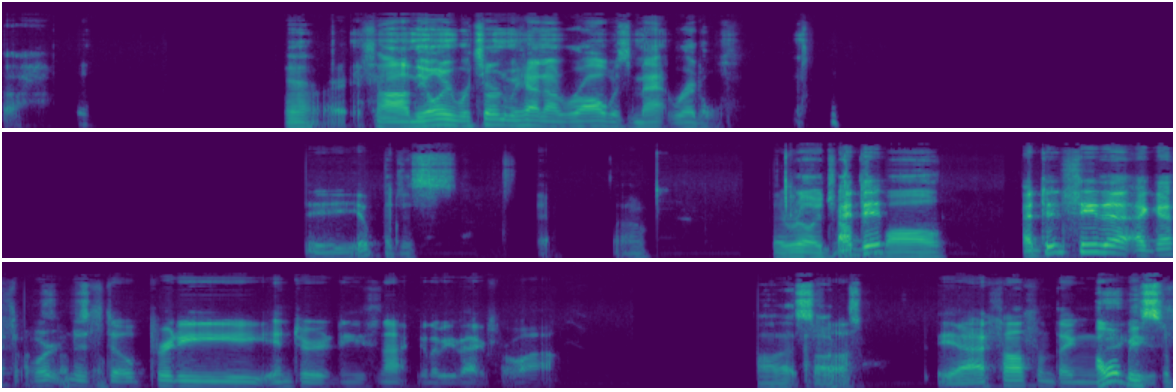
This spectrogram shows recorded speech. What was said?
All right. Um, the only return we had on Raw was Matt Riddle. Yep. I just, yeah. So they really dropped the did- ball. I did see that. I guess thought Orton is so. still pretty injured, and he's not going to be back for a while. Oh, that I saw- sucks. Yeah, I saw something. I won't be he's still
